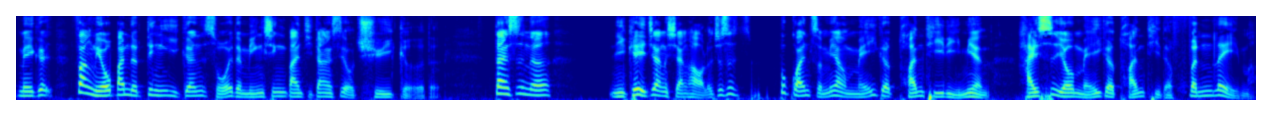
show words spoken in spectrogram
每个放牛班的定义跟所谓的明星班级当然是有区隔的，但是呢，你可以这样想好了，就是不管怎么样，每一个团体里面还是有每一个团体的分类嘛。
